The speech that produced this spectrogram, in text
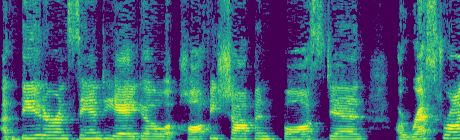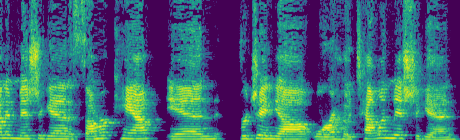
a theater in San Diego, a coffee shop in Boston, a restaurant in Michigan, a summer camp in Virginia, or a hotel in Michigan.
